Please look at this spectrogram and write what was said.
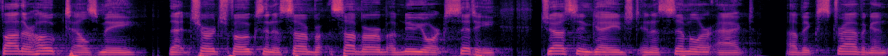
Father Hope tells me that church folks in a sub- suburb of New York City just engaged in a similar act of extravagant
